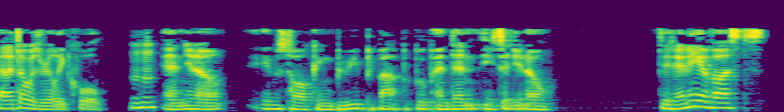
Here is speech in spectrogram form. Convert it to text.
that I thought was really cool. Mm-hmm. And, you know, he was talking, beep, beep, boop, boop, and then he said, you know, did any of us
